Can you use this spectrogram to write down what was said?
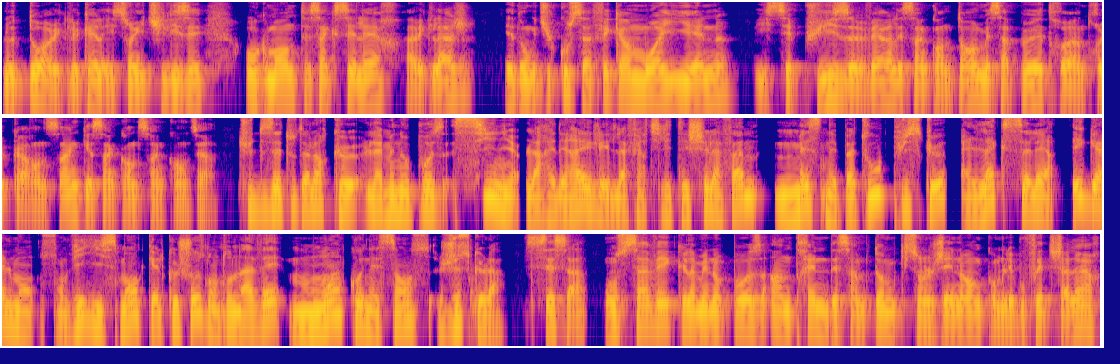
le taux avec lequel ils sont utilisés augmente et s'accélère avec l'âge. Et donc, du coup, ça fait qu'en moyenne, il s'épuise vers les 50 ans, mais ça peut être entre 45 et 55 ans. Tu disais tout à l'heure que la ménopause signe l'arrêt des règles et de la fertilité chez la femme, mais ce n'est pas tout, puisque elle accélère également son vieillissement, quelque chose dont on avait moins connaissance jusque-là. C'est ça. On savait que la ménopause entraîne des symptômes qui sont gênants, comme les bouffées de chaleur,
